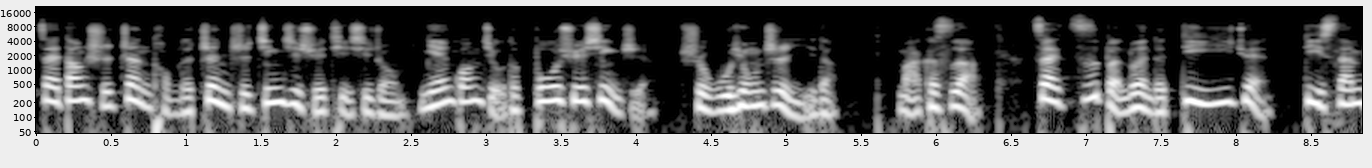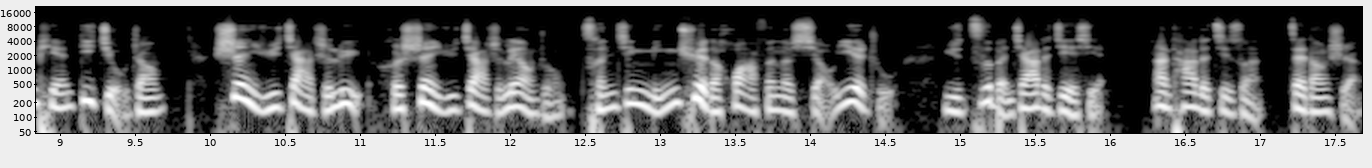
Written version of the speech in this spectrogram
在当时正统的政治经济学体系中，年广久的剥削性质是毋庸置疑的。马克思啊，在《资本论》的第一卷第三篇第九章“剩余价值率和剩余价值量”中，曾经明确地划分了小业主与资本家的界限。按他的计算，在当时，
